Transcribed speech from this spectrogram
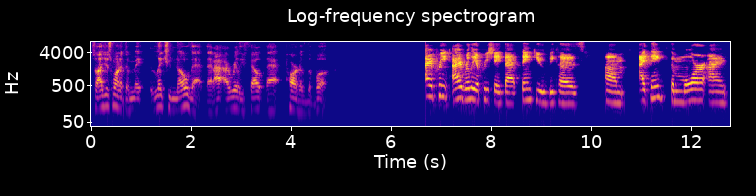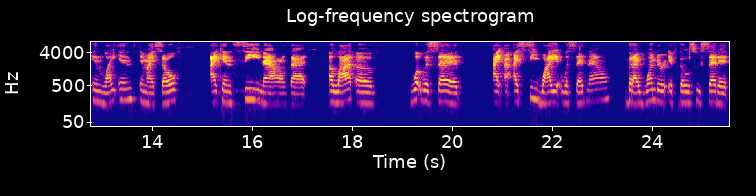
So I just wanted to make let you know that that I, I really felt that part of the book. I appreciate I really appreciate that. Thank you because um, I think the more I'm enlightened in myself, I can see now that a lot of what was said, I, I, I see why it was said now. But I wonder if those who said it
